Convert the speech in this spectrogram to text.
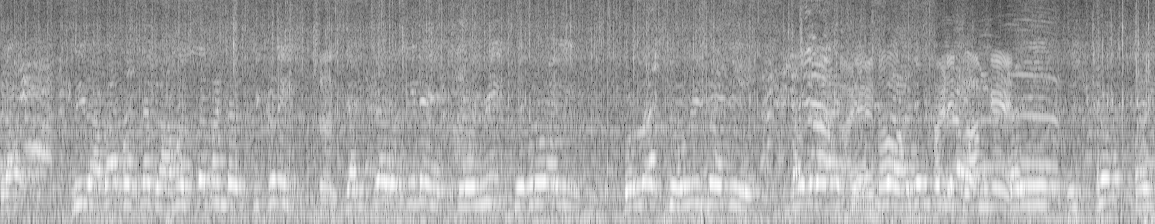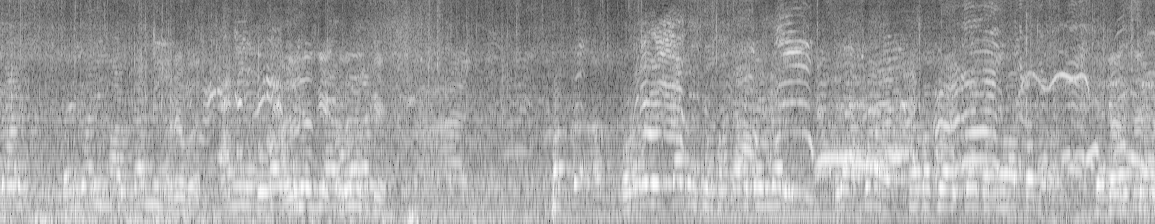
श्री राधाकृष्ण ग्रामस्थ मंडळ चिकणी चल. यांच्या वतीने तेवीस फेब्रुवारी दोन हजार चोवीस रोजी. आयोजन. तरी इच्छुक बैलगाड बैलगाडी मालकांनी बरोबर. आणि फक्त घोडागाडी एकटाच असेल फक्त आणि बैलगाडी तरी आपण सहभागी व्हायचं धन्यवाद धन्यवाद धन्यवाद सर.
